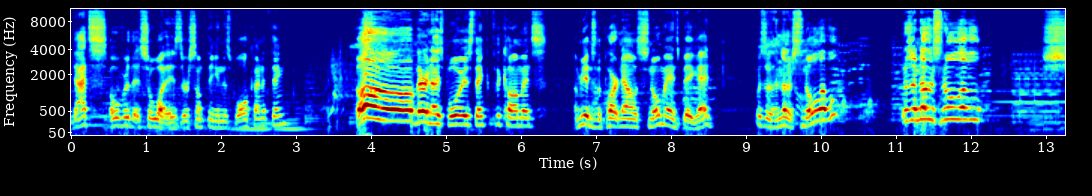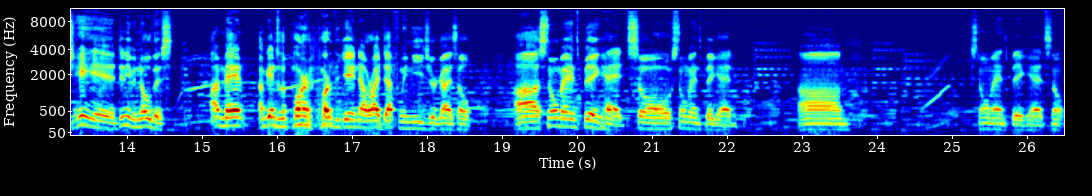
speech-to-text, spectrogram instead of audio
that's over there. So what? Is there something in this wall kind of thing? Oh, very nice, boys. Thank you for the comments. I'm getting to the part now. Snowman's big head. Was there another snow level? There's another snow level? Shit, didn't even know this. I man, I'm getting to the part part of the game now where I definitely need your guys' help. Uh, Snowman's big head. So, Snowman's big head. Um, Snowman's big head. Snow.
